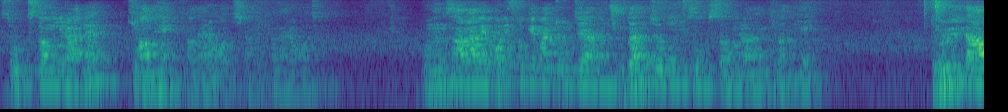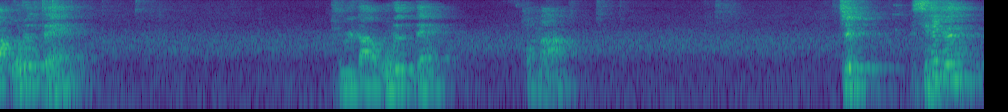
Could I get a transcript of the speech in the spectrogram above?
속성이라는 견해, 견해라고 하지 않아, 견해라고 하지 않아. 보는 사람의 머릿속에만 존재하는 주관적인 속성이라는 견해. 둘 다 옳은데, 둘 다 옳은데, 콤마 즉 색은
